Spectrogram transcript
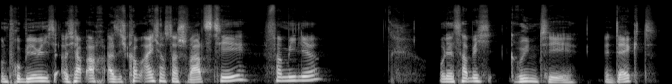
und probiere mich. Ich habe auch, also ich komme eigentlich aus einer Schwarztee-Familie und jetzt habe ich Grüntee entdeckt.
